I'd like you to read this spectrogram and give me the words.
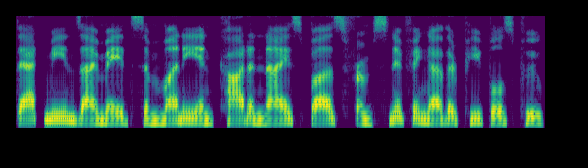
that means I made some money and caught a nice buzz from sniffing other people's poop.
